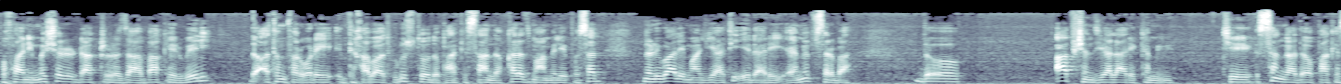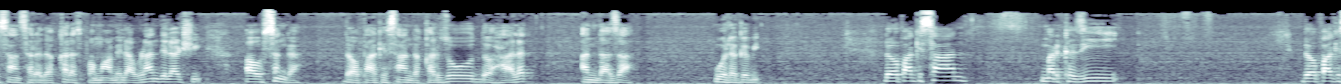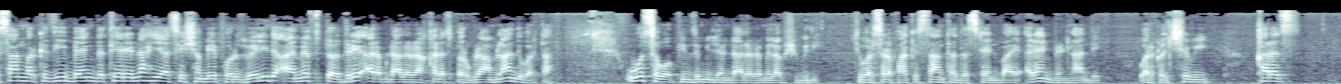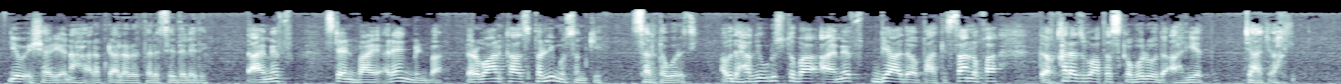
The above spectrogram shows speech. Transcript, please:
پخوانی مشر ډاکټر رضا باقر ویلي د اتم فروری انتخابات وروسته د پاکستان د قرض معاملې په سر نړیوالې مالیاتي ادارې ایم ایف سره به د آپشنز یا لارې کمی وي چې څنګه د پاکستان سره د قرض په معاملې وړاندې لاړ شي او څنګه د پاکستان د قرضو د حالت اندازا ولګوي د پاکستان مرکزی د پاکستان مرکزی بانک د تیرې نه یا سه شنبه پر ورځ ویلي د ایم ایف د 3 ارب ډالر قرض پروګرام لاندې ورته 215 میلیون ډالر ملاو شوې دي چې ورسره پاکستان ته د سټاند بای ارینجمنت لاندې ورکړل شوی قرض 1.9 ارب ډالر ته رسیدلې دي د ایم ایف سټاند بای ارینجمنت به د روان کال پرلی موسم کې سرته ورسي او د هغې وروسته به ایم ایف بیا د پاکستان لخوا د قرض واپس کولو د اهلیت جاج اخلي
